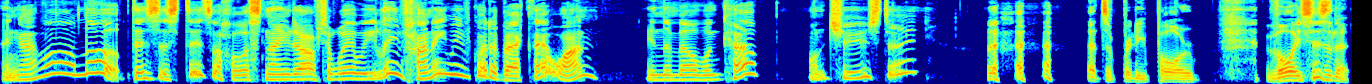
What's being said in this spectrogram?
and go, oh look, there's there's a horse named after where we live, honey. We've got to back that one in the Melbourne Cup on Tuesday. That's a pretty poor voice, isn't it?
